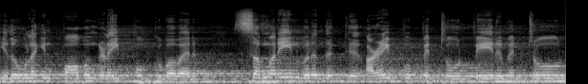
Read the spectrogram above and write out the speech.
இது உலகின் பாவங்களை போக்குபவர். செம்மரியின் விருந்துக்கு அழைப்பு பெற்றோர் பேறு பெற்றோர்.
